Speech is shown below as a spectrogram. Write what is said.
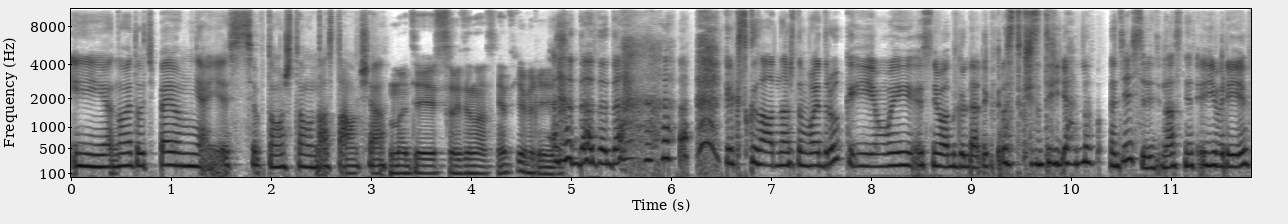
И, ну, это у тебя и у меня есть, потому что у нас там вообще... Надеюсь, среди нас нет евреев. Да-да-да. Как сказал однажды мой друг, и мы с ним отгуляли как раз-таки с Даяном. Надеюсь, среди нас нет евреев.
